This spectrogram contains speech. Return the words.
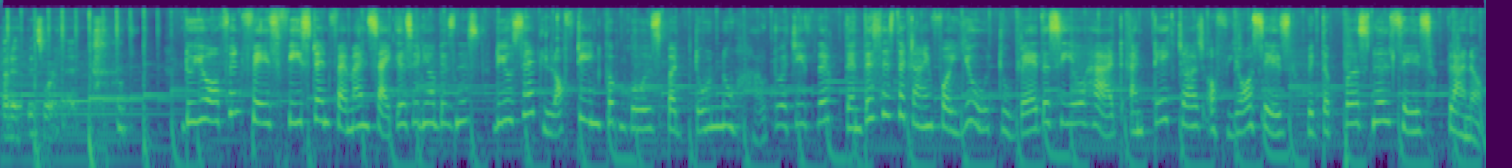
but it, it's worth it Do you often face feast and famine cycles in your business? Do you set lofty income goals but don't know how to achieve them? Then this is the time for you to wear the CEO hat and take charge of your sales with the Personal Sales Planner.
